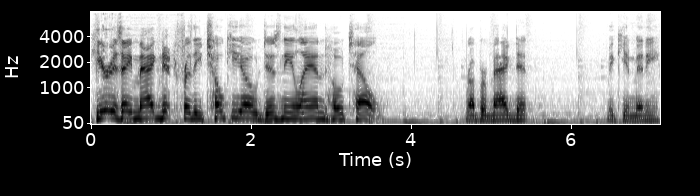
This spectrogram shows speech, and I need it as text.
Here is a magnet for the Tokyo Disneyland Hotel. Rubber magnet, Mickey and Minnie.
